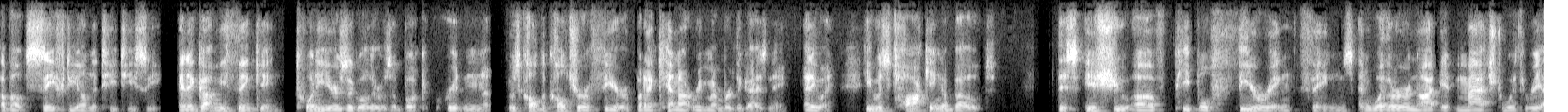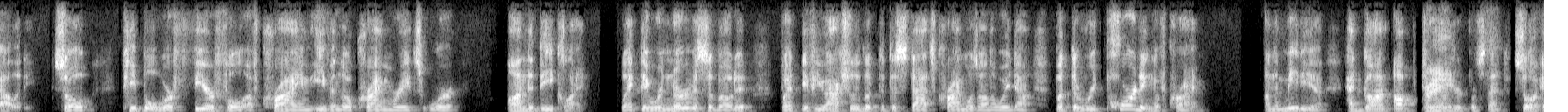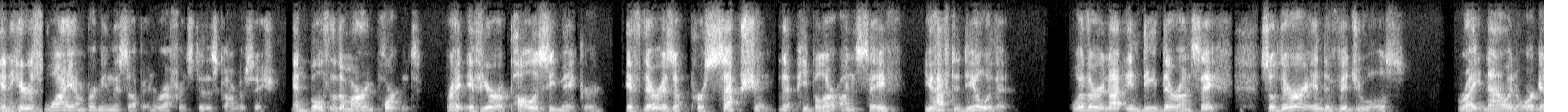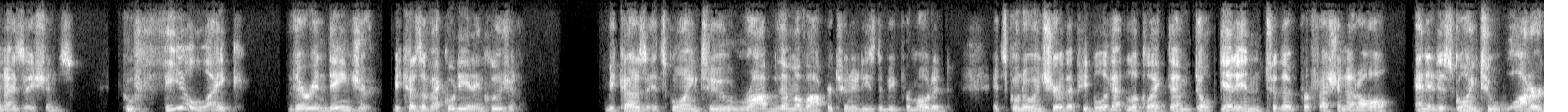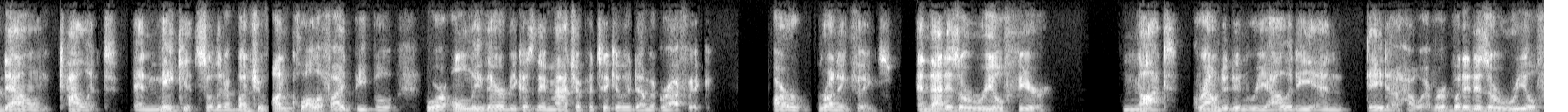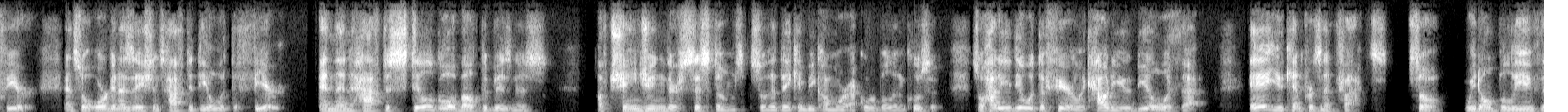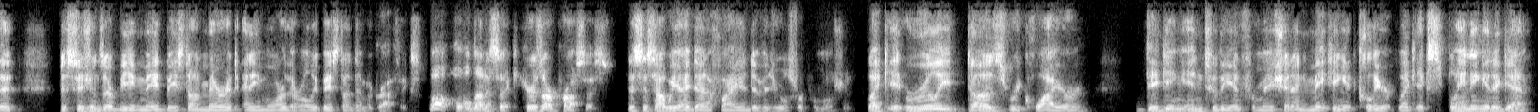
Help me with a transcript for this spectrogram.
about safety on the TTC. And it got me thinking 20 years ago, there was a book written, it was called The Culture of Fear, but I cannot remember the guy's name. Anyway, he was talking about this issue of people fearing things and whether or not it matched with reality. So people were fearful of crime, even though crime rates were on the decline. Like they were nervous about it, but if you actually looked at the stats, crime was on the way down. But the reporting of crime on the media had gone up 200%. Right. So, and here's why I'm bringing this up in reference to this conversation. And both of them are important, right? If you're a policymaker, if there is a perception that people are unsafe, you have to deal with it, whether or not indeed they're unsafe. So, there are individuals right now in organizations who feel like they're in danger because of equity and inclusion, because it's going to rob them of opportunities to be promoted it's going to ensure that people that look like them don't get into the profession at all. And it is going to water down talent and make it so that a bunch of unqualified people who are only there because they match a particular demographic are running things. And that is a real fear, not grounded in reality and data, however, but it is a real fear. And so organizations have to deal with the fear and then have to still go about the business of changing their systems so that they can become more equitable and inclusive. So, how do you deal with the fear? Like, how do you deal with that? A, you can present facts. So, we don't believe that decisions are being made based on merit anymore. They're only based on demographics. Well, hold on a sec. Here's our process. This is how we identify individuals for promotion. Like, it really does require digging into the information and making it clear, like explaining it again.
